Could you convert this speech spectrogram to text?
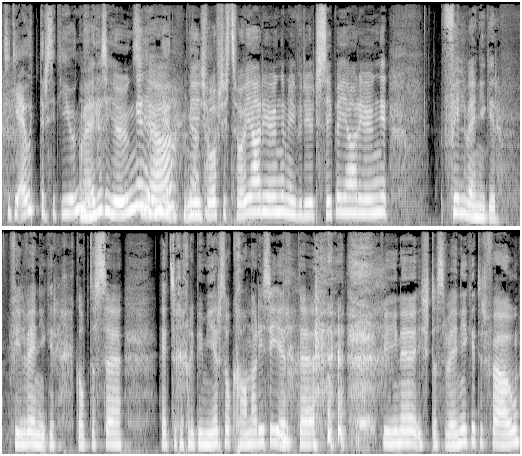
Sind die älter, sind die jünger? Nein, die sind jünger, sind ja. Jünger. Meine ja. Schwester ist zwei Jahre jünger, mein Bruder ist sieben Jahre jünger. Viel weniger. Viel weniger. Ich glaube, das äh, hat sich ein bisschen bei mir so kanalisiert. Äh, bei ihnen ist das weniger der Fall.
